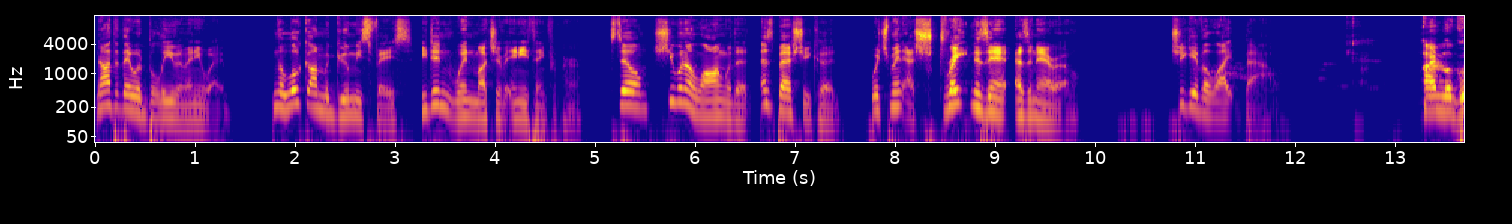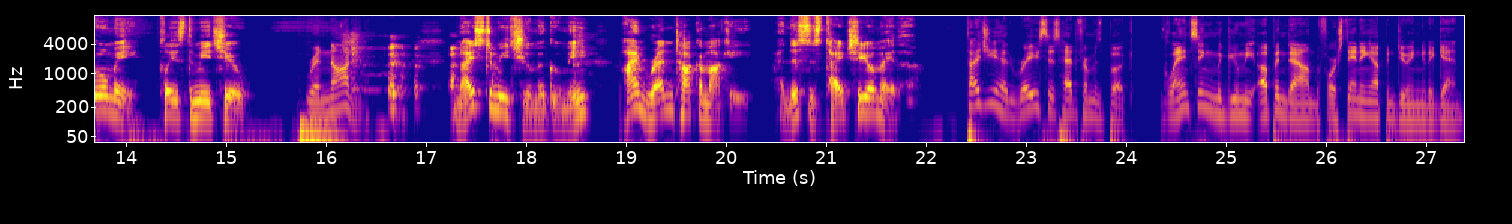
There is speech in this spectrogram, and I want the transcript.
Not that they would believe him anyway. From the look on Megumi's face, he didn't win much of anything from her. Still, she went along with it as best she could, which meant as straight as an, as an arrow. She gave a light bow. I'm Megumi. Pleased to meet you. Ren nodded. nice to meet you, Megumi. I'm Ren Takamaki, and this is Taichi Omeda. Taiji had raised his head from his book, glancing Megumi up and down before standing up and doing it again.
